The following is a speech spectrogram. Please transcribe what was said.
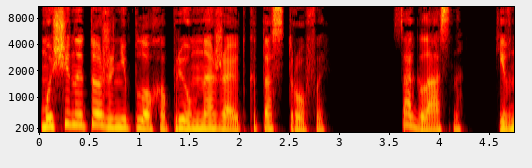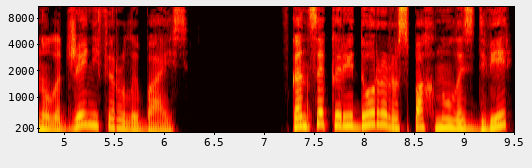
Мужчины тоже неплохо приумножают катастрофы. Согласна, кивнула Дженнифер, улыбаясь. В конце коридора распахнулась дверь,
